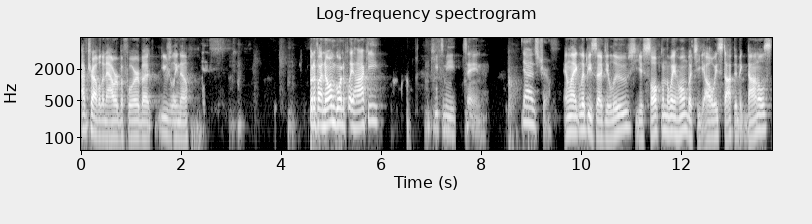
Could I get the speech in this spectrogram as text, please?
I've traveled an hour before, but usually no. But if I know I'm going to play hockey, it keeps me sane. Yeah, it's true. And like Lippy said, if you lose, you sulk on the way home, but you always stop at McDonald's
